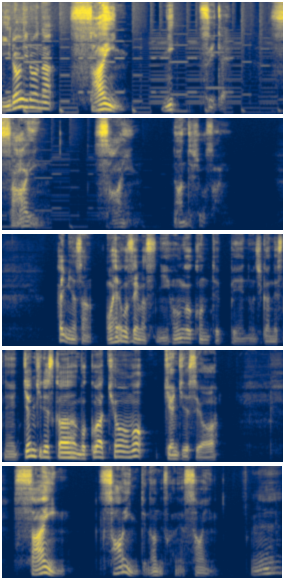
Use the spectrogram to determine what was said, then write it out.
いろいろなサインについて。サイン。サイン。何でしょうサイン。はい皆さんおはようございます。日本語コンテッペイの時間ですね。元気ですか？僕は今日も元気ですよ。サイン。サインって何ですかね？サイン。ね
